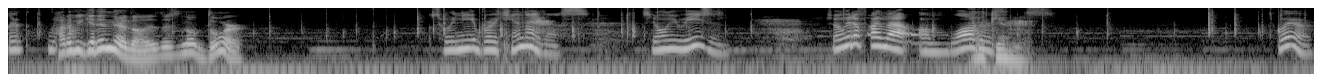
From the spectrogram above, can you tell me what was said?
Look, How do we get in there though? There's no door. So we need to break in, I guess. It's the only reason. So I'm gonna find that um water. Pumpkins. Where?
